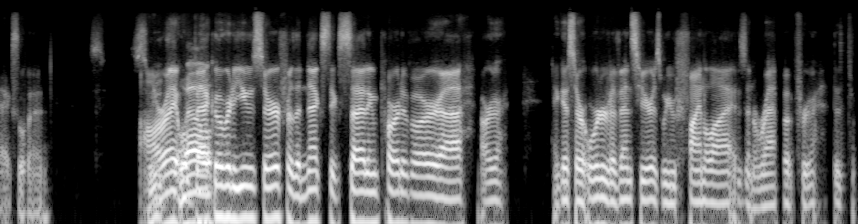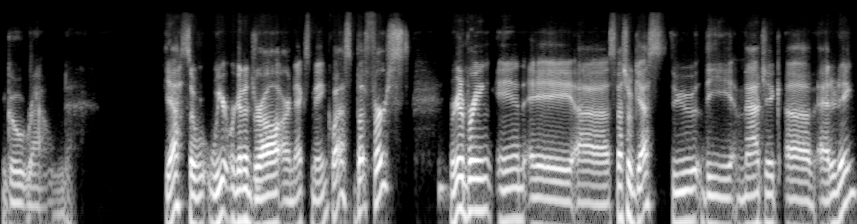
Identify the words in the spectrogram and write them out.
Excellent. Sweet. All right, well, well, back over to you, sir, for the next exciting part of our uh, our, I guess our order of events here as we finalize and wrap up for this go round. Yeah. So we're we're gonna draw our next main quest, but first we're gonna bring in a uh, special guest through the magic of editing.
